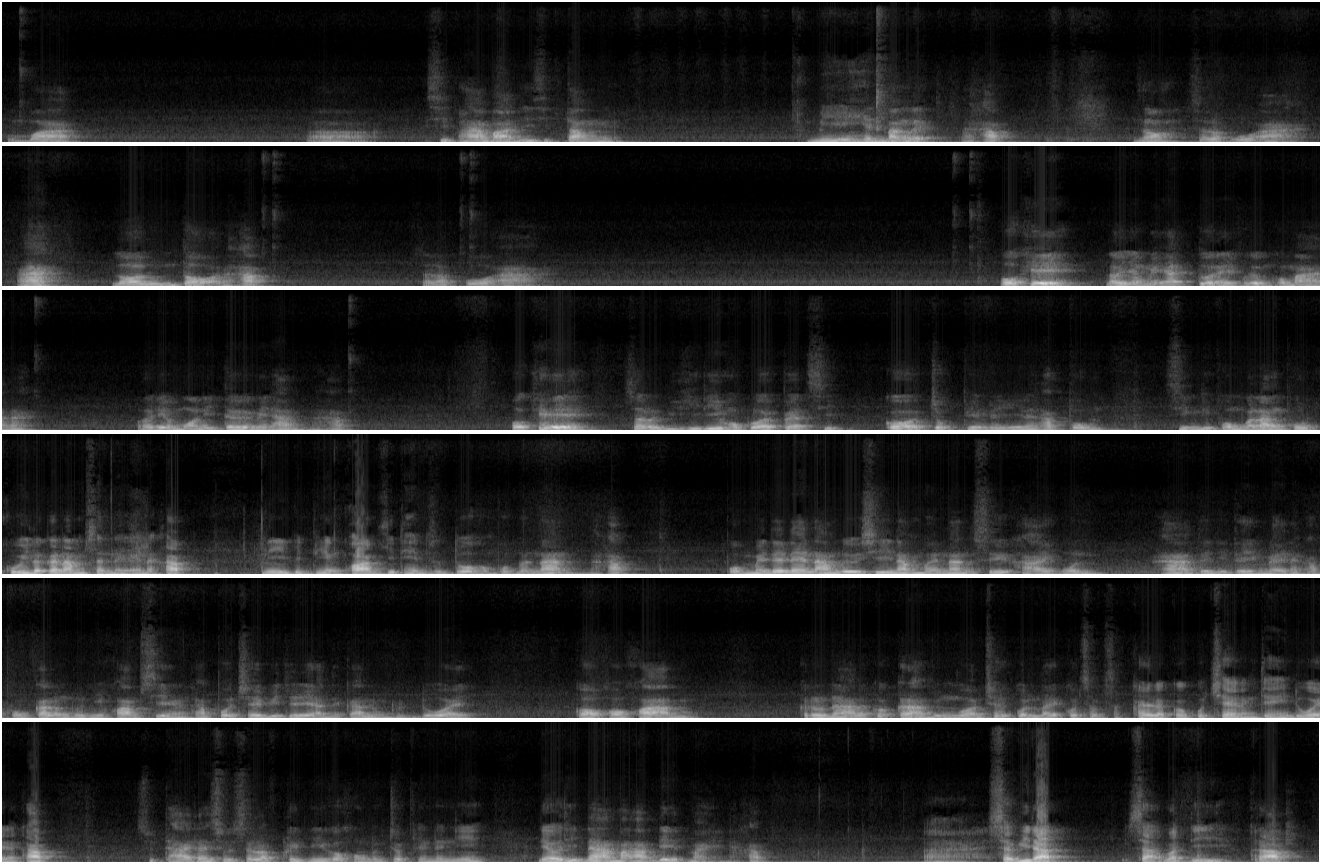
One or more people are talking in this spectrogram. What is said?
ผมว่าสิบห้าบาทยี่สิบตังค์เนี่ย มีให้เห็นบ้างแหละนะครับเนาะสำหรับ OR อะ รอลุ้นต่อนะครับสำหรับ OR โอเค เรายังไม่แอดตัวไหนเพิ่มเข้ามานะ เพราะเดี๋ยวมอนิเตอร์ไม่ทันนะครับ โอเคสำหรับ EP ที่ 680 ก็จบเพียงเท่านี้นะครับผม สิ่งที่ผมกำลังพูดคุยแล้วก็นำเสนอนะครับ นี่เป็นเพียงความคิดเห็นส่วนตัวของผมนั้นๆนะครับ ผมไม่ได้แนะนำหรือชี้นำเพื่อนนั้นซื้อขายหุ้นห้าแต่นี้แต่อย่างไรนะครับ ผมการลงทุนมีความเสี่ยงนะครับโปรดใช้วิจารณญาณในการลงทุนด้วย ก็ขอความกรุณาแล้วก็กราบวิงวอนช่วยกดไลค์กด subscribe แล้วก็กดแชร์แรงใจให้ด้วยนะครับ สุดท้ายท้ายสุดสำหรับคลิปนี้ก็คงต้องจบเพียงเท่านี้ เดี๋ยวอาทิตย์หน้ามาอัปเดตใหม่นะครับอ่าสวีดัต สวัสดีครับ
